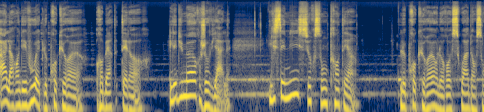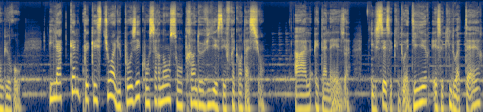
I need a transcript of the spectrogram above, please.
Al a rendez-vous avec le procureur, Robert Taylor. Il est d'humeur joviale. Il s'est mis sur son 31. Le procureur le reçoit dans son bureau il a quelques questions à lui poser concernant son train de vie et ses fréquentations. Al est à l'aise. Il sait ce qu'il doit dire et ce qu'il doit taire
